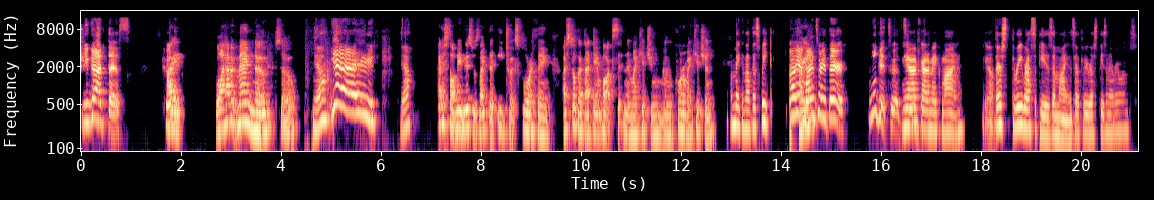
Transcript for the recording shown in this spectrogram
You got this. Cool. I well, I haven't magnoed, so Yeah. Yay! Yeah. I just thought maybe this was like the eat to explore thing. I've still got that damn box sitting in my kitchen, in the corner of my kitchen. I'm making that this week. Oh, yeah, Are you? mine's right there. We'll get to it. Yeah. I've got to make mine. Yeah. There's three recipes in mine. Is there three recipes in everyone's?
